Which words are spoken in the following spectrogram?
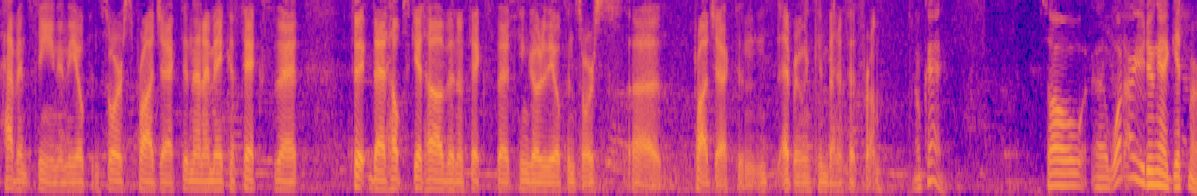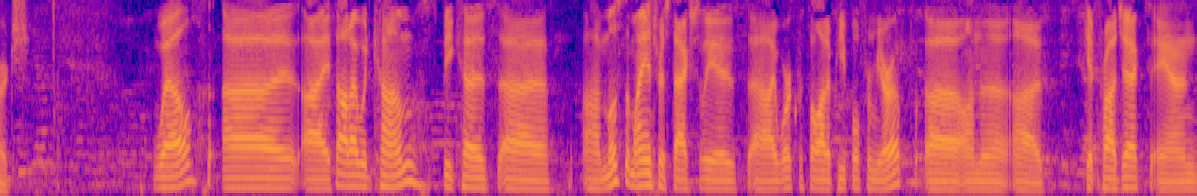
haven't seen in the open source project, and then I make a fix that fi- that helps GitHub and a fix that can go to the open source uh, project, and everyone can benefit from. Okay. So, uh, what are you doing at Git Merge? Well, uh, I thought I would come because uh, uh, most of my interest actually is uh, I work with a lot of people from Europe uh, on the uh, Git project, and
